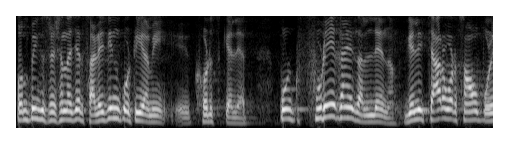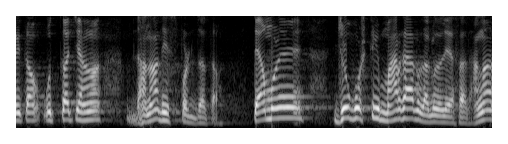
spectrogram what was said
पंपींग स्टेशनाचेर साडे तीन कोटी आमी खर्च केल्यात. पूण फुडें कांय जाल्लें ना गेलीं चार वर्सां हांव हो पळयतां उदकाचे हांगा धनादिस्पट जाता. त्यामुळे ज्यो गोश्टी मार्गाक लागलेल्यो आसात हांगा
